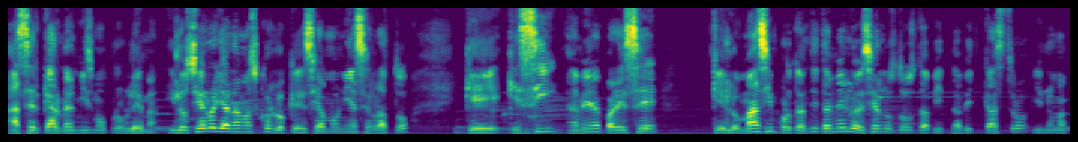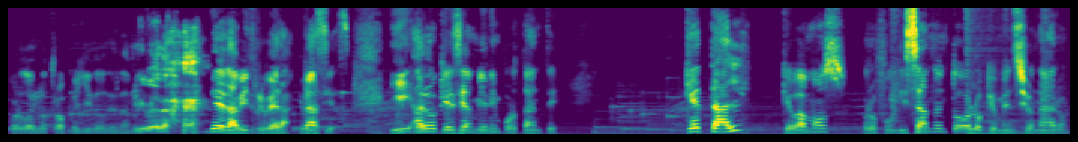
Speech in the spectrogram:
acercarme al mismo problema. Y lo cierro ya nada más con lo que decía Moni hace rato, que, que sí, a mí me parece que lo más importante, y también lo decían los dos David, David Castro y no me acuerdo del otro apellido de David. Rivera. De David Rivera, gracias. Y algo que decían bien importante, ¿Qué tal que vamos profundizando en todo lo que mencionaron?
